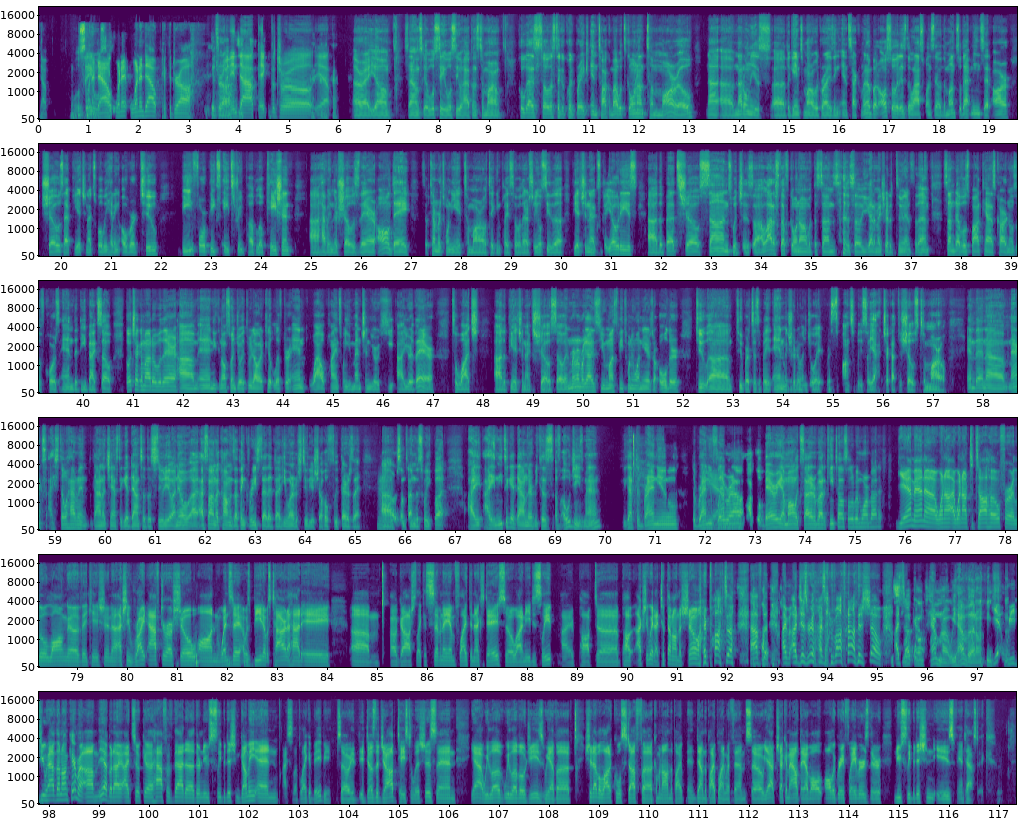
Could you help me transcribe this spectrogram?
Yep. We'll see. When in we'll doubt, see. when it when in doubt, pick the draw. the draw. When in doubt, pick the draw. Yeah. All right, yo. Sounds good. We'll see. We'll see what happens tomorrow. Cool guys. So let's take a quick break and talk about what's going on tomorrow. Not uh, not only is uh, the game tomorrow with Rising and Sacramento, but also it is the last Wednesday of the month. So that means that our shows at PHNX will be heading over to the Four Peaks 8th Street Pub location, uh, having their shows there all day. September 28th tomorrow taking place over there. So you'll see the PHNX Coyotes, uh, the Bets show, Suns, which is uh, a lot of stuff going on with the Suns. so you got to make sure to tune in for them. Sun Devils podcast, Cardinals, of course, and the D backs. So go check them out over there. Um, and you can also enjoy $3 Kilt Lifter and Wow Pints when you mention you're, he- uh, you're there to watch uh, the PHNX show. So, and remember, guys, you must be 21 years or older to uh, to participate and make sure to enjoy it responsibly. So, yeah, check out the shows tomorrow. And then uh, Max, I still haven't gotten a chance to get down to the studio. I know I, I saw in the comments, I think Reese said it that he wanted a studio show, hopefully Thursday uh, mm-hmm. uh, or sometime this week. But I I need to get down there because of OGs, man. We got the brand new the brand new yeah, flavor man. out, Aqua Berry. I'm all excited about it. Can you tell us a little bit more about it? Yeah, man. Uh, when I, went out to Tahoe for a little long uh, vacation, uh, actually right after our show on Wednesday, I was beat. I was tired. I had a um oh gosh like a 7 a.m flight the next day so i need to sleep. I popped uh pop, actually wait i took that on the show. I popped uh, half the I, I just realized i bought that on the show. I took on camera. We have that on yeah we do have that on camera. Um yeah but i i took uh, half of that uh their new sleep edition gummy and i slept like a baby. So it, it does the job tastes delicious and yeah we love we love og's we have a should have a lot of cool stuff uh coming on the pipe and down the pipeline with them. So yeah check them out. They have all all the great flavors their new sleep edition is fantastic.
